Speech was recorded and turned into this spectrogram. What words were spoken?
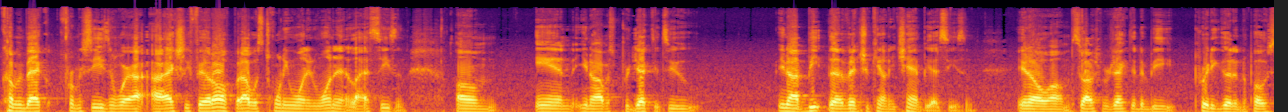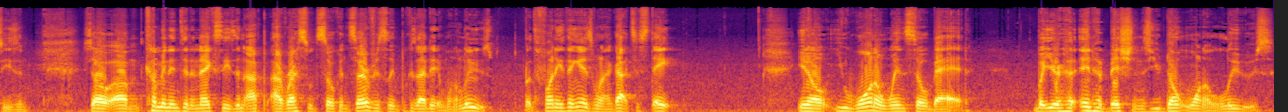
coming back from a season where I, I actually failed off, but I was 21 and one in that last season, um, and you know I was projected to, you know, I beat the Ventura County champ that season. You know, um, so I was projected to be pretty good in the postseason. So um, coming into the next season, I, I wrestled so conservatively because I didn't want to lose. But the funny thing is, when I got to state, you know, you want to win so bad, but your inhibitions, you don't want to lose.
